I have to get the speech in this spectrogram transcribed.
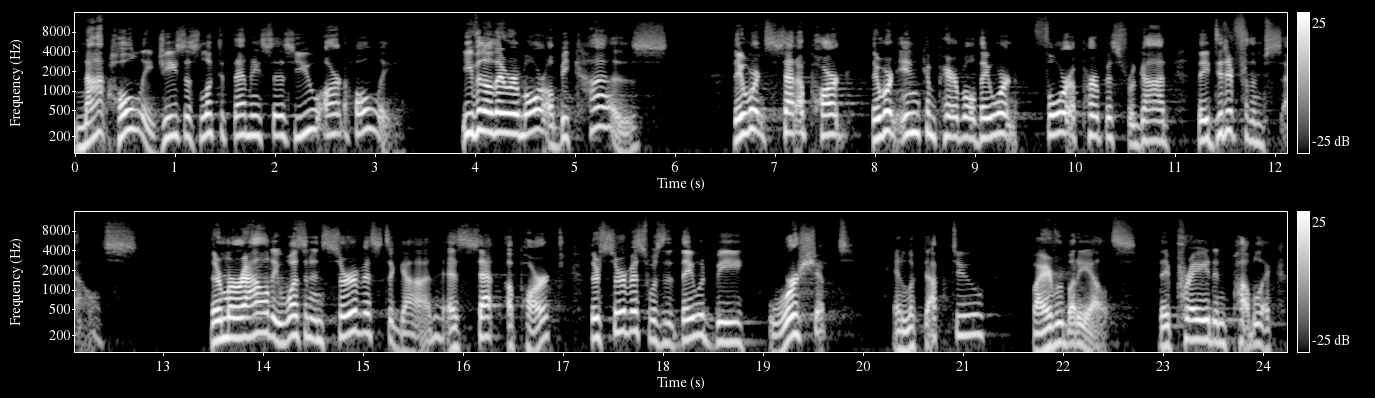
not holy. Jesus looked at them and he says, You aren't holy, even though they were moral, because they weren't set apart, they weren't incomparable, they weren't for a purpose for God. They did it for themselves. Their morality wasn't in service to God as set apart. Their service was that they would be worshiped and looked up to by everybody else. They prayed in public.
